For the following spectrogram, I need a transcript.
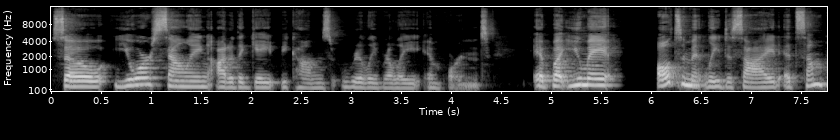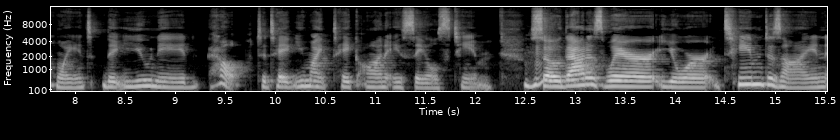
So your selling out of the gate becomes really really important. It, but you may ultimately decide at some point that you need help to take you might take on a sales team. Mm-hmm. so that is where your team design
